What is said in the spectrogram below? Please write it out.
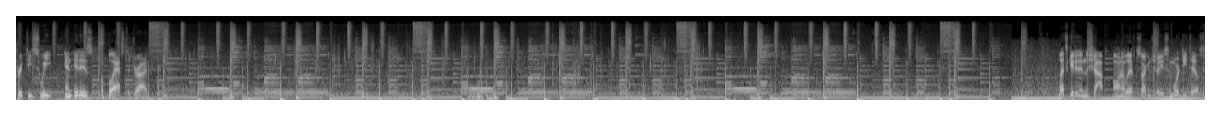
pretty sweet. And it is a blast to drive. Let's get it in the shop on a lift so I can show you some more details.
